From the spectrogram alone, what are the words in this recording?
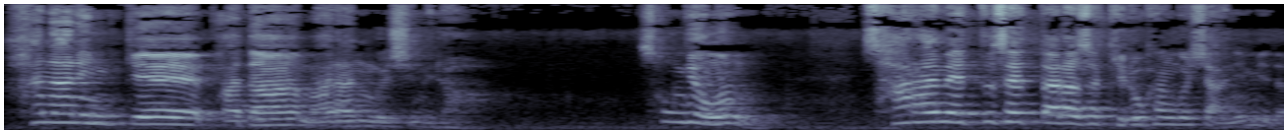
하나님께 받아 말한 것입니다. 성경은 사람의 뜻에 따라서 기록한 것이 아닙니다.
